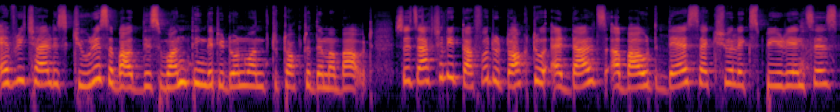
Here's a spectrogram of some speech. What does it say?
every child is curious about this one thing that you don't want to talk to them about. So it's actually tougher to talk to adults about their sexual experiences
